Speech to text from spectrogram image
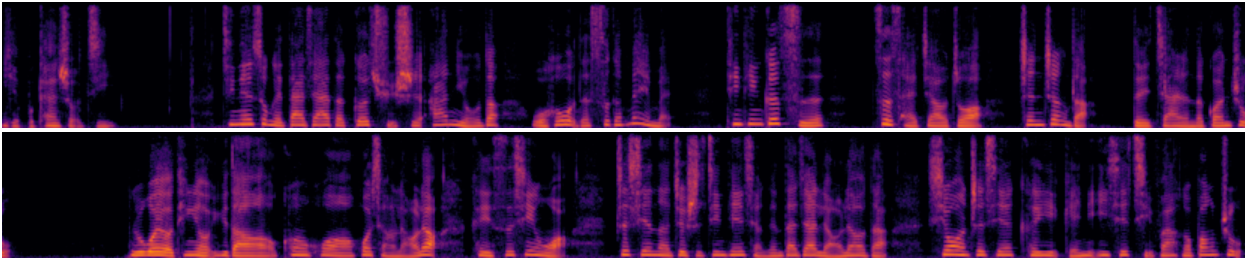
也不看手机。今天送给大家的歌曲是阿牛的《我和我的四个妹妹》，听听歌词，这才叫做真正的对家人的关注。如果有听友遇到困惑或想聊聊，可以私信我。这些呢，就是今天想跟大家聊聊的。希望这些可以给你一些启发和帮助。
